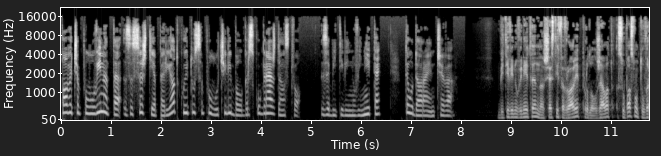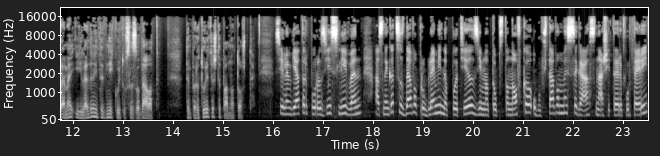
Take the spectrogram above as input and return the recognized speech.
Повече половината за същия период, които са получили българско гражданство. За BTV новините, Теодора Енчева. BTV новините на 6 февруари продължават с опасното време и ледените дни, които се задават. Температурите ще паднат още. Силен вятър порази Сливен, а снегът създава проблеми на пътя. Зимната обстановка обобщаваме сега с нашите репортери.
